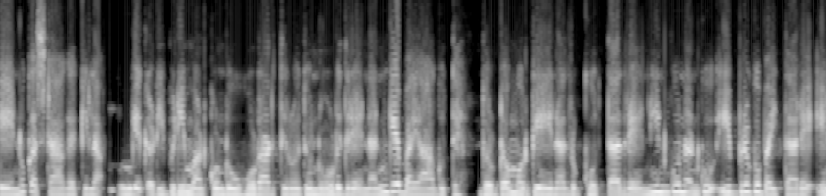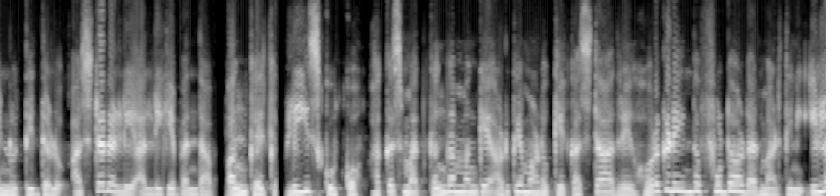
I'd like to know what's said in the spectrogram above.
ಏನು ಕಷ್ಟ ಆಗಕ್ಕಿಲ್ಲ. ಹಿಂಗೆ ಗಡಿಬಿಡಿ ಮಾಡ್ಕೊಂಡು ಓಡಾಡ್ತಿರೋದು ನೋಡಿದ್ರೆ ನನಗೆ ಭಯ ಆಗುತ್ತೆ. ದೊಡ್ಡಮ್ಮವ್ರಿಗೆ ಏನಾದರೂ ಗೊತ್ತಾದ್ರೆ ನಿನ್ಗೂ ನನಗೂ ಇಬ್ರಿಗೂ ಬೈತಾರೆ ಎನ್ನುತ್ತಿದ್ದಳು. ಅಷ್ಟರಲ್ಲಿ ಅಲ್ಲಿಗೆ ಬಂದ ಪಂಕಜ್, ಪ್ಲೀಸ್ ಕೂತ್ಕೋ. ಅಕಸ್ಮಾತ್ ಗಂಗಮ್ಮಂಗೆ ಅಡುಗೆ ಮಾಡೋಕೆ ಕಷ್ಟ ಆದ್ರೆ ಹೊರಗಡೆಯಿಂದ ಫುಡ್ ಆರ್ಡರ್ ಮಾಡ್ತೀನಿ. ಇಲ್ಲ,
